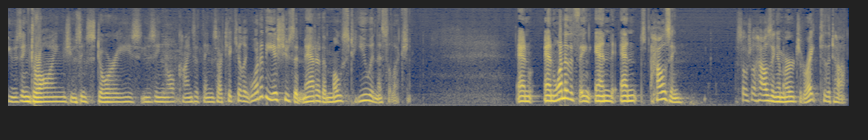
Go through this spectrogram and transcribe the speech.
using drawings, using stories, using all kinds of things, articulate what are the issues that matter the most to you in this election. And, and one of the things, and, and housing, social housing emerged right to the top.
